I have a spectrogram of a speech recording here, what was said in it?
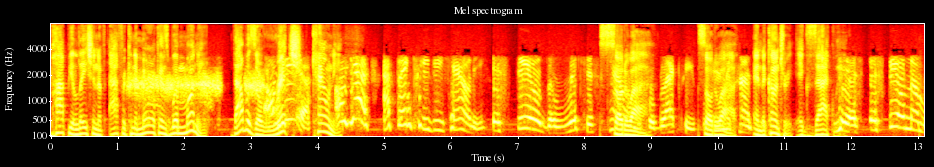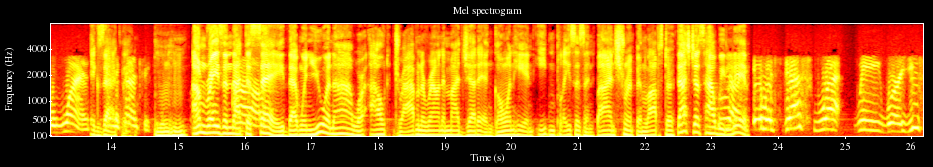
population of African Americans with money. That was a Oh, rich yeah. county. Oh yes, I think PG County is still the richest So do county I. for black people. So do in I. The country. In the country. Exactly. yes, it's still number one Exactly. in the country. Mm-hmm. I'm raising that to Oh. say that when you and I were out driving around in my Jetta and going here and eating places and buying shrimp and lobster, that's just how we Right. live. It was just what we were used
